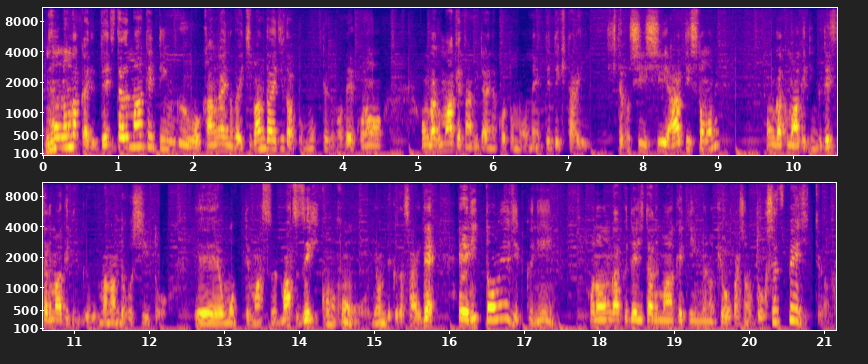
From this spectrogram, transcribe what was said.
日本の音楽界でデジタルマーケティングを考えるのが一番大事だと思ってるので、この音楽マーケターみたいなこともね、出てきたりしてほしいし、アーティストもね、音楽マーケティング、デジタルマーケティング学んでほしいと、えー、思ってます。まずぜひこの本を読んでください。で、えー、リットーミュージックに、この音楽デジタルマーケティングの教科書の特設ページっていうのが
